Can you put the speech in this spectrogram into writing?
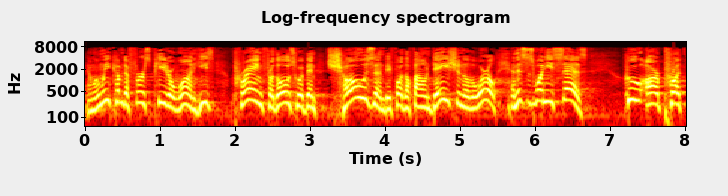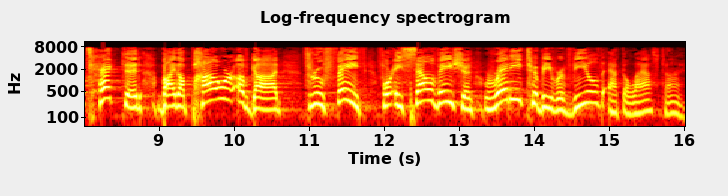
And when we come to 1 Peter 1, he's praying for those who have been chosen before the foundation of the world. And this is what he says. Who are protected by the power of God through faith for a salvation ready to be revealed at the last time.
